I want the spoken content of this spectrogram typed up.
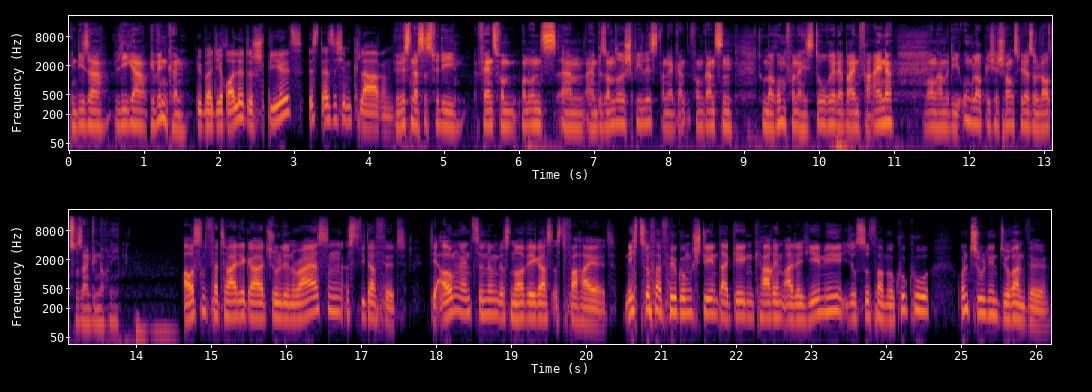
in dieser Liga gewinnen können. Über die Rolle des Spiels ist er sich im Klaren. Wir wissen, dass es für die Fans von, von uns ähm, ein besonderes Spiel ist, von der, vom ganzen Drumherum, von der Historie der beiden Vereine. Morgen haben wir die unglaubliche Chance, wieder so laut zu sein wie noch nie. Außenverteidiger Julian Ryerson ist wieder fit. Die Augenentzündung des Norwegers ist verheilt. Nicht zur Verfügung stehen dagegen Karim Adeyemi, Yusufa Mokuku und Julian Duranville.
